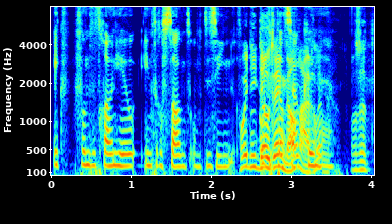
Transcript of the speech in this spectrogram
Ik vond het gewoon heel interessant om te zien. Vond je het niet doodeng dan eigenlijk? kunnen. Was het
